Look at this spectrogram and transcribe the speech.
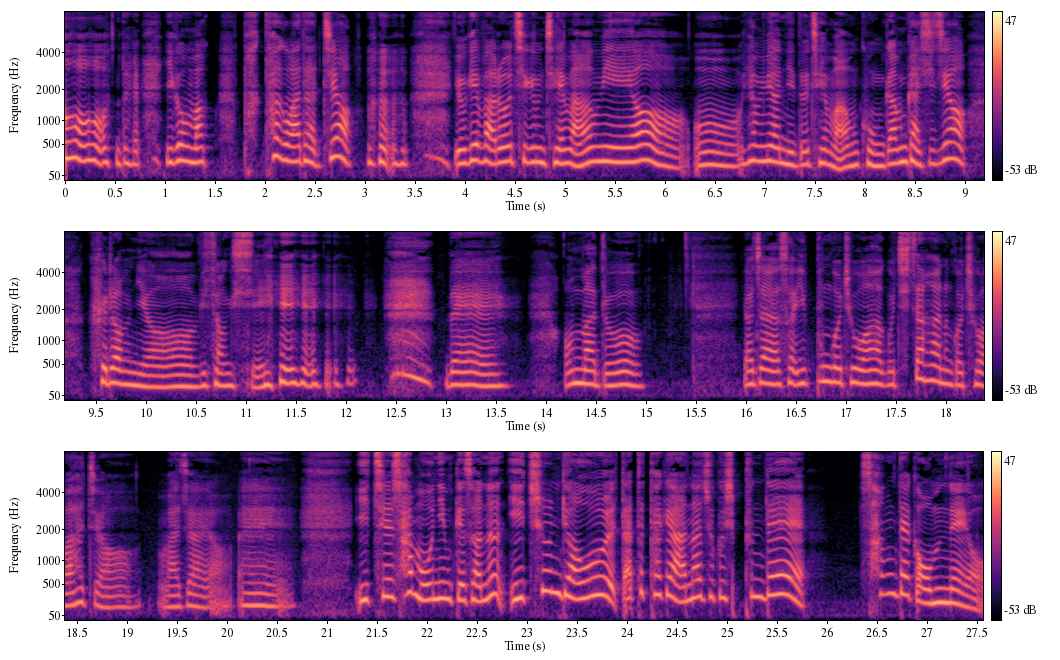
어, 네. 이거 막 팍팍 와닿죠? 요게 바로 지금 제 마음이에요. 어, 현미 언니도 제 마음 공감 가시죠? 그럼요, 미성씨. 네. 엄마도 여자여서 이쁜 거 좋아하고 치장하는 거 좋아하죠. 맞아요. 예. 2735님께서는 이 추운 겨울 따뜻하게 안아주고 싶은데 상대가 없네요.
